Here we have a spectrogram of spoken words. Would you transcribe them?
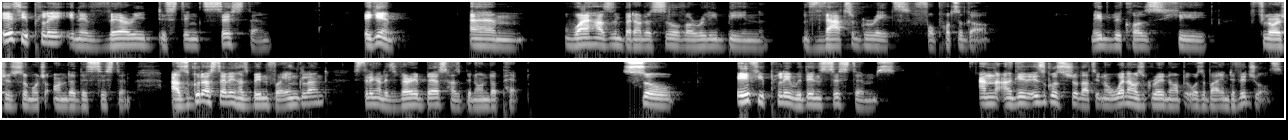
if you play in a very distinct system, again, um, why hasn't Bernardo Silva really been that great for Portugal? Maybe because he flourishes so much under this system. As good as Sterling has been for England, Sterling at his very best has been under Pep. So if you play within systems, and again, this goes to show that you know when I was growing up, it was about individuals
